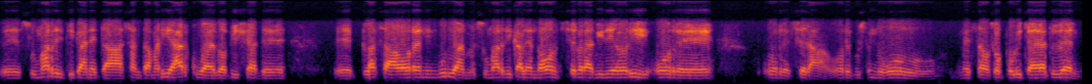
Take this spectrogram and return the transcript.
e, sumarditikan eta Santa Maria Arkua edo pixat, e, e, plaza horren inguruan, sumardikalean dagoen zebra bide hori horre, horre zera, horre ikusten dugu meza oso polita eratu den,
